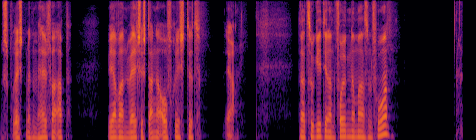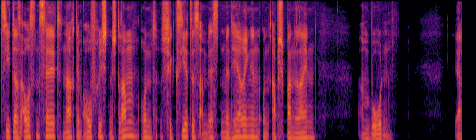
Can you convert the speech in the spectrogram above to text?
sprecht mit einem Helfer ab, wer wann welche Stange aufrichtet. Ja. Dazu geht ihr dann folgendermaßen vor zieht das Außenzelt nach dem Aufrichten stramm und fixiert es am besten mit Heringen und Abspannleinen am Boden. Ja,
